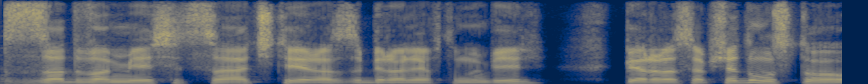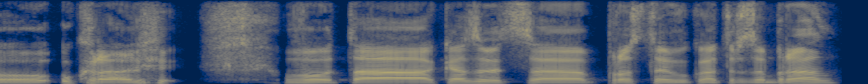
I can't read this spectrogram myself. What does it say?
За два месяца четыре раза забирали автомобиль. Первый раз я вообще думал, что украли. Вот, а оказывается, просто эвакуатор забрал.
